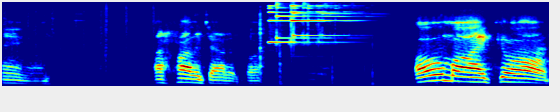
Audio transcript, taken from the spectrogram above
Hang on. I highly doubt it, but. Oh my god.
